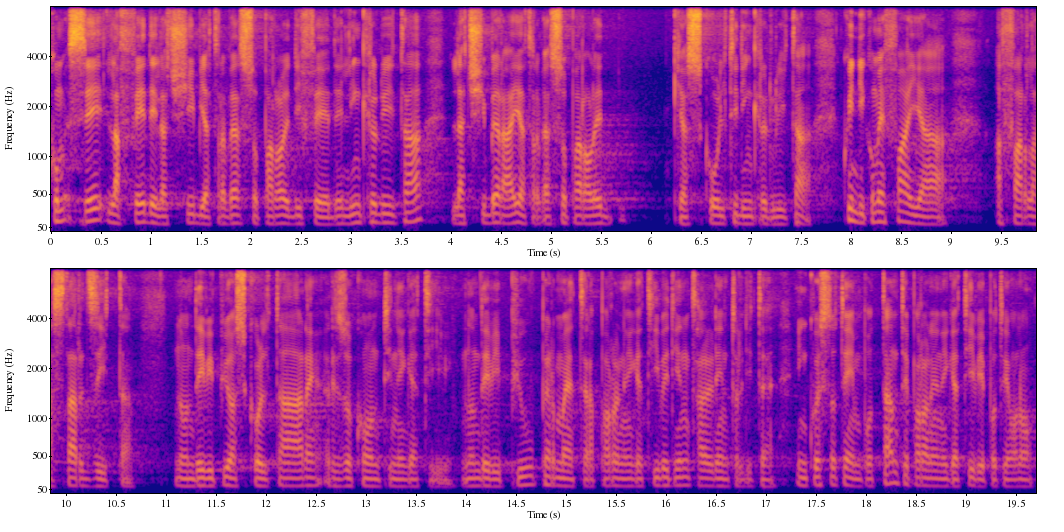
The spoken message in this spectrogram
come se la fede la cibi attraverso parole di fede, l'incredulità la ciberai attraverso parole che ascolti di incredulità. Quindi come fai a, a farla star zitta? Non devi più ascoltare resoconti negativi, non devi più permettere a parole negative di entrare dentro di te. In questo tempo tante parole negative potevano,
